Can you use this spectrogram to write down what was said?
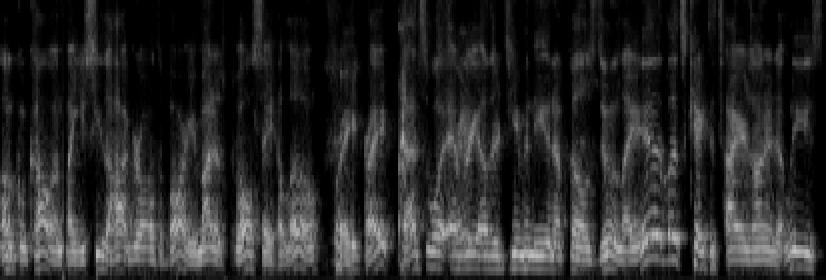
Uncle Colin, like you see the hot girl at the bar, you might as well say hello, Right. right? That's what every other team in the NFL is doing. Like, yeah, let's kick the tires on it at least.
